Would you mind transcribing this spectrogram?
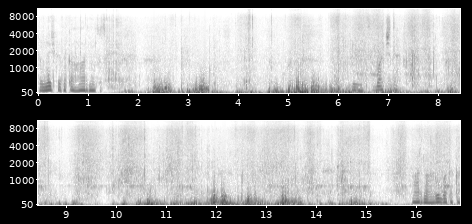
Чорничка така гарна тут. Дивіться, бачите? Гарна, груба така.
